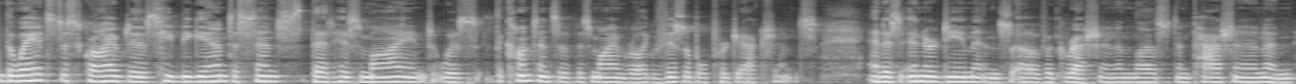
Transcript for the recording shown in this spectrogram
The way it's described is he began to sense that his mind was, the contents of his mind were like visible projections and his inner demons of aggression and lust and passion and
